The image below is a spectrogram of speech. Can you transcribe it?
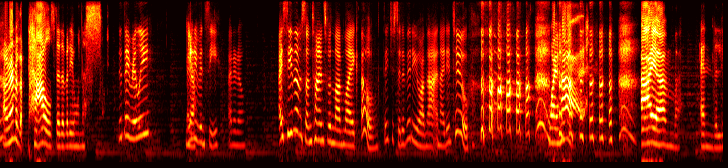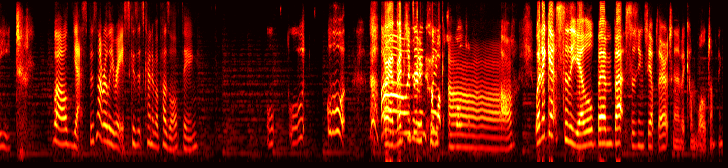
I remember the pals did a video on this. Did they really? I Yeah. didn't even see. I don't know. I see them sometimes when I'm like, oh, they just did a video on that, and I did too. Why not? I am in the lead. well, yes, but it's not really race because it's kind of a puzzle thing. Ooh, ooh. oh, eventually we're gonna come click. up Aw. When it gets to the yellow bin bits, as you can see up there, it's gonna become wall jumping.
